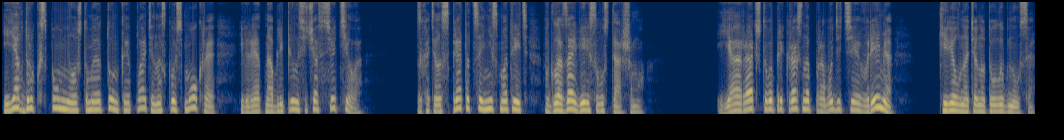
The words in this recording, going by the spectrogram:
И я вдруг вспомнила, что мое тонкое платье насквозь мокрое и, вероятно, облепило сейчас все тело. Захотелось спрятаться и не смотреть в глаза Вересову-старшему. «Я рад, что вы прекрасно проводите время», — Кирилл натянуто улыбнулся.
